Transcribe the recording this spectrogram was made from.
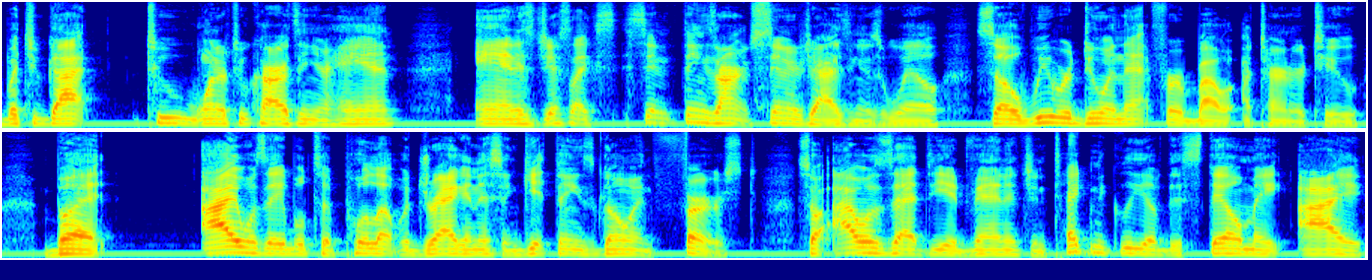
but you got two, one or two cards in your hand and it's just like things aren't synergizing as well. So we were doing that for about a turn or two, but I was able to pull up with Dragoness and get things going first. So I was at the advantage, and technically of this stalemate, I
